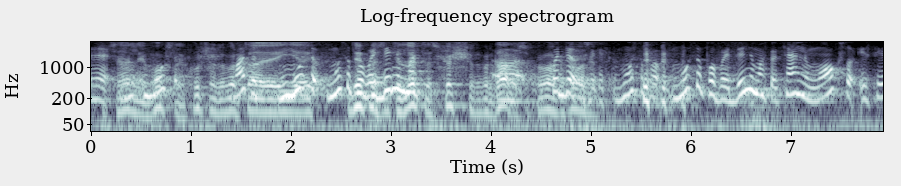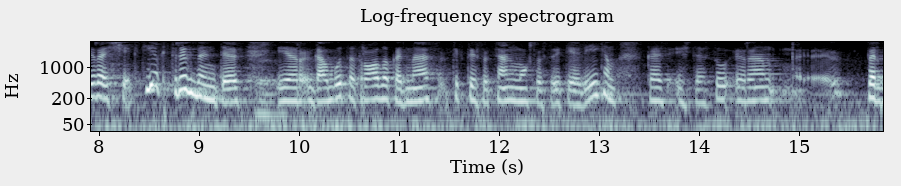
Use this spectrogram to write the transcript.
E, Socialiniai mokslai, kur čia dabar matot, ta, mūsų, mūsų pavadinimas. Kas čia dabar darosi? Palauk, kodėl, žiūrėkit, mūsų, mūsų pavadinimas socialinių mokslų, jis yra šiek tiek trikdantis ir galbūt atrodo, kad mes tik tai socialinių mokslų srityje veikiam, kas iš tiesų yra e, per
